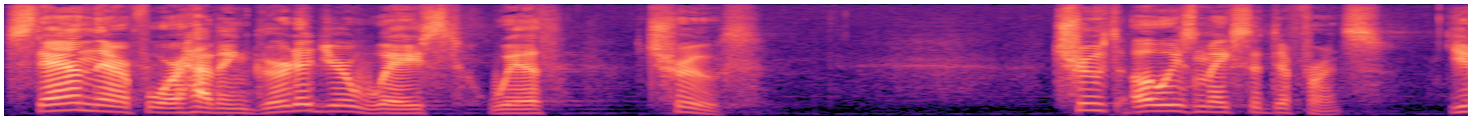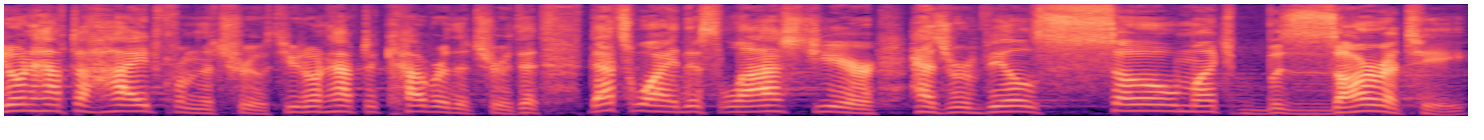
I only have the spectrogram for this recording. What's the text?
stand therefore, having girded your waist with truth. Truth always makes a difference. You don't have to hide from the truth. You don't have to cover the truth. That's why this last year has revealed so much bizarrity.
